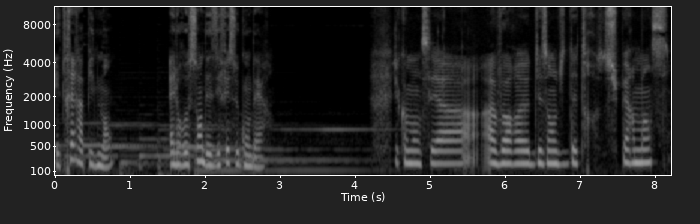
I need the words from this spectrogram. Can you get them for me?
et très rapidement, elle ressent des effets secondaires. J'ai commencé à avoir euh, des envies d'être super mince,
